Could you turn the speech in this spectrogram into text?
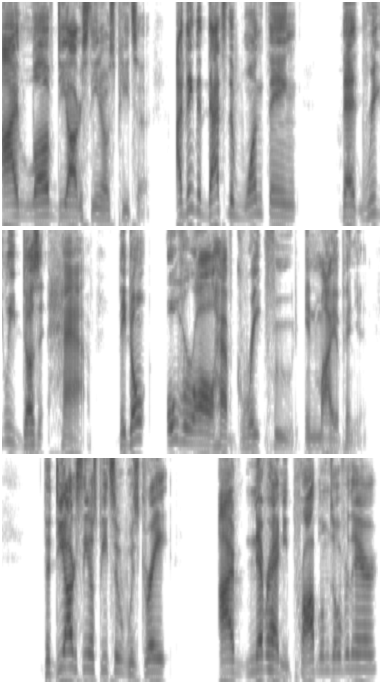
I love D'Agostino's pizza. I think that that's the one thing that Wrigley doesn't have. They don't overall have great food, in my opinion. The D'Agostino's pizza was great. I've never had any problems over there.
